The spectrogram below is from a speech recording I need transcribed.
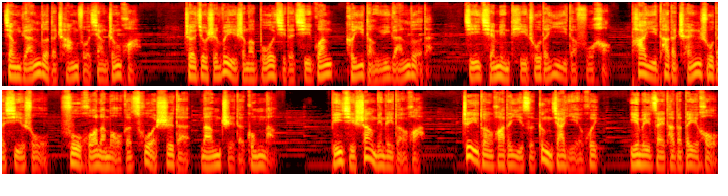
将元乐的场所象征化。这就是为什么勃起的器官可以等于元乐的。及前面提出的意义的符号，他以他的陈述的系数复活了某个错失的能指的功能。比起上面那段话，这段话的意思更加隐晦，因为在它的背后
